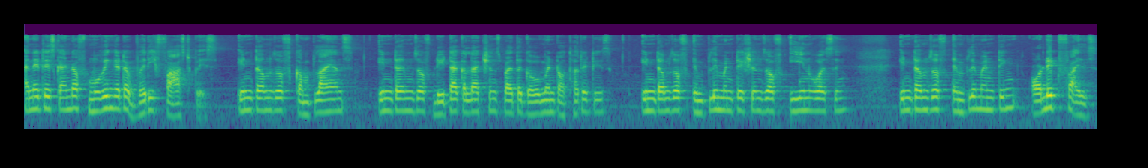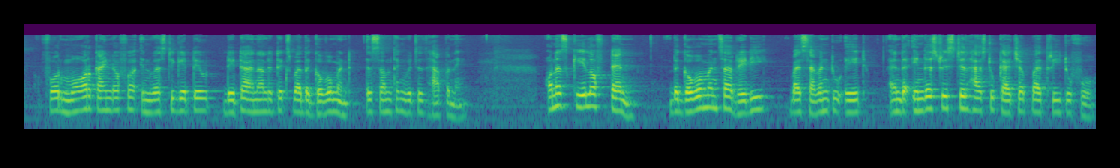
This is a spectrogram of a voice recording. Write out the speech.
and it is kind of moving at a very fast pace in terms of compliance, in terms of data collections by the government authorities, in terms of implementations of e-invoicing, in terms of implementing audit files for more kind of investigative data analytics by the government is something which is happening. On a scale of 10, the governments are ready by 7 to 8 and the industry still has to catch up by 3 to 4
